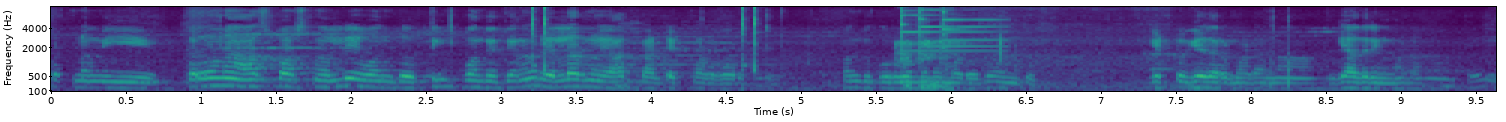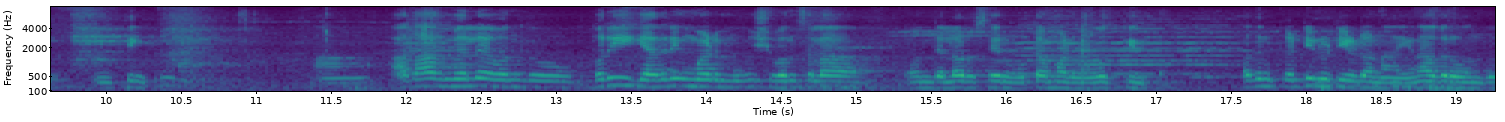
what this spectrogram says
ಬಟ್ ನಮ್ಮ ಈ ಕರೋನಾ ಆಸ್ಪಾಸ್ನಲ್ಲಿ ಒಂದು ಥಿಂಕ್ ಬಂದಿದ್ದೇನೆಂದ್ರೆ ಎಲ್ಲರನ್ನೂ ಯಾಕೆ ಕಾಂಟ್ಯಾಕ್ಟ್ ಮಾಡಬಾರ್ದು? ಒಂದು ಗುರುವಂದನೆ ಮಾಡೋದು, ಒಂದು ಗೆಟ್ ಟುಗೆದರ್ ಮಾಡೋಣ ಗ್ಯಾದರಿಂಗ್ ಮಾಡೋಣ ಅಂತೇಳಿ ಈ ಥಿಂಕ್ ಅದಾದಮೇಲೆ ಒಂದು ಬರೀ ಗ್ಯಾದರಿಂಗ್ ಮಾಡಿ ಮುಗಿಸಿ ಒಂದು ಸಲ ಒಂದೆಲ್ಲರೂ ಸೇರಿ ಊಟ ಮಾಡಿ ಹೋಗೋದಕ್ಕಿಂತ ಅದನ್ನು ಕಂಟಿನ್ಯೂಟಿ ಇಡೋಣ, ಏನಾದರೂ ಒಂದು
